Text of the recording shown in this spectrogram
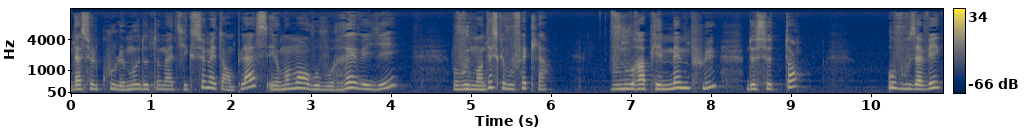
d'un seul coup le mode automatique se met en place et au moment où vous vous réveillez, vous vous demandez ce que vous faites là. Vous ne vous rappelez même plus de ce temps où vous avez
